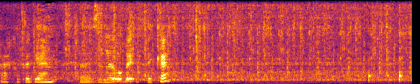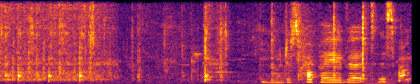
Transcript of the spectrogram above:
Back up again, so it's a little bit thicker. And we'll just hop over to this one.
